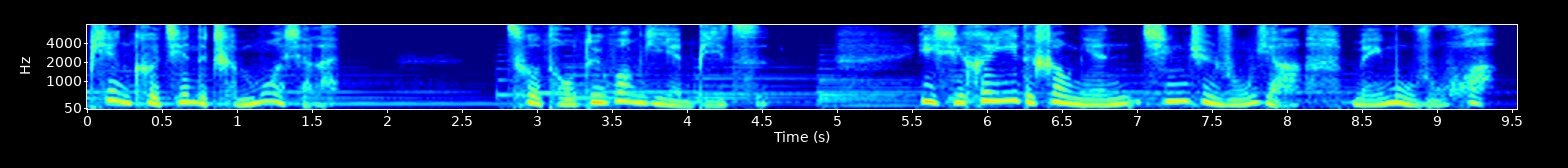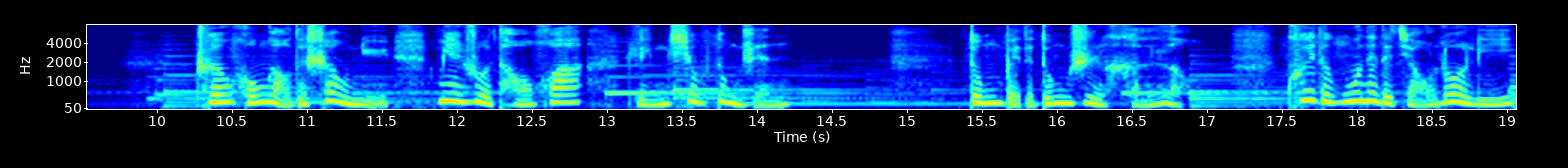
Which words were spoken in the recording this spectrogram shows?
片刻间的沉默下来，侧头对望一眼彼此。一袭黑衣的少年清俊儒雅，眉目如画；穿红袄的少女面若桃花，灵秀动人。东北的冬日很冷，亏得屋内的角落里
